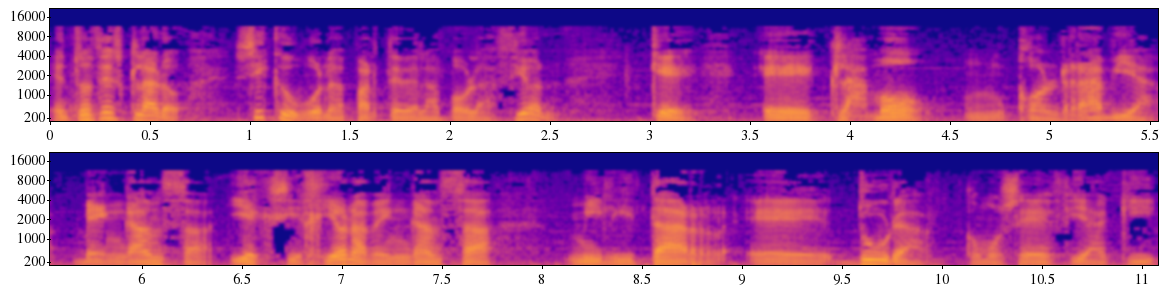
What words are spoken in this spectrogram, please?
Entonces, claro, sí que hubo una parte de la población que eh, clamó mm, con rabia venganza y exigió una venganza militar eh, dura, como se decía aquí,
